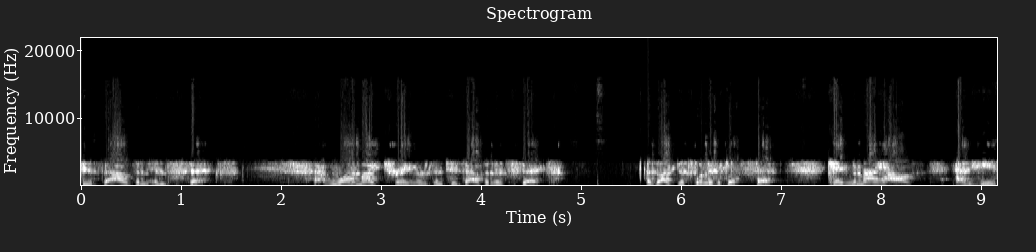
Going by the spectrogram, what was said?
2006. And one of my trainers in 2006, as I just wanted to get fit, came to my house and he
